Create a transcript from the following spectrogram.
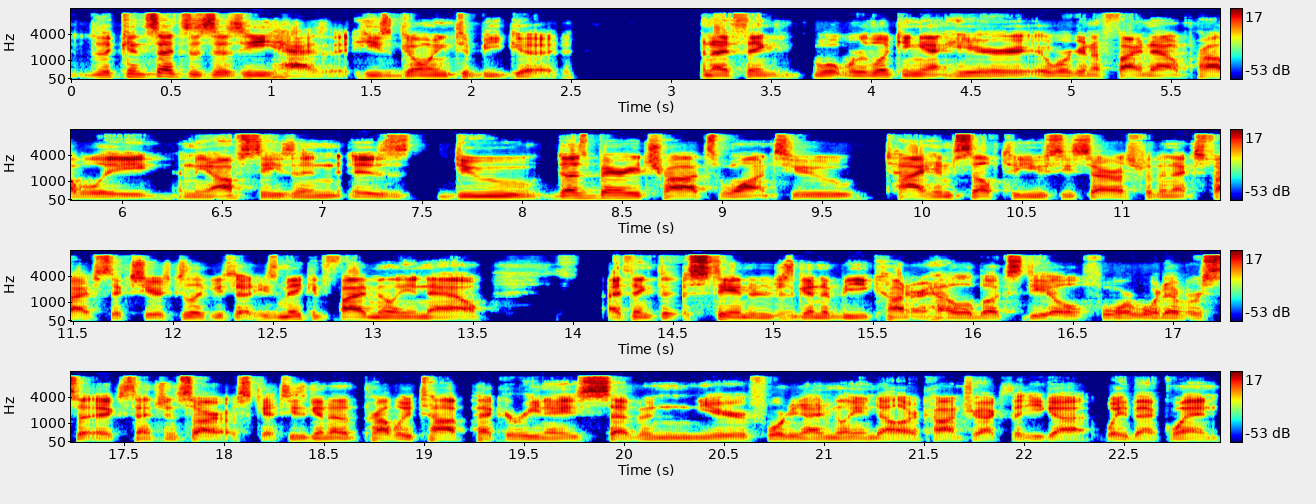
the consensus is he has it. He's going to be good. And I think what we're looking at here, we're going to find out probably in the offseason is do does Barry Trotz want to tie himself to Juuse Saros for the next five, six years? Because like you said, he's making five million now. I think the standard is going to be Connor Hellebuyck's deal for whatever extension Saros gets. He's going to probably top Pekka Rinne's seven-year, $49 million contract that he got way back when.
